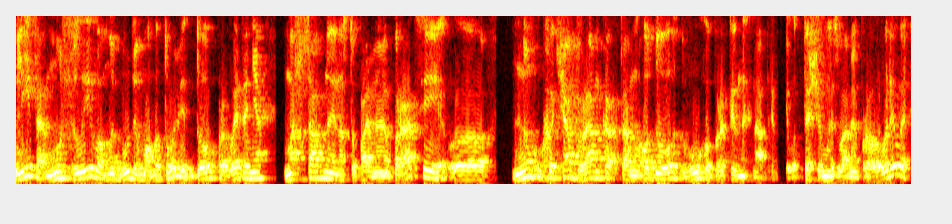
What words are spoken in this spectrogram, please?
літа, можливо, ми будемо готові до проведення масштабної наступальної операції. Е, Ну, хоча б в рамках там одного-двох оперативних напрямків, от те, що ми з вами проговорили,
